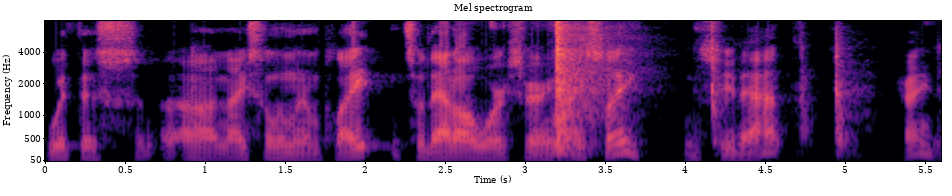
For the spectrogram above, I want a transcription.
with this uh, nice aluminum plate. So that all works very nicely. You can see that. Okay.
